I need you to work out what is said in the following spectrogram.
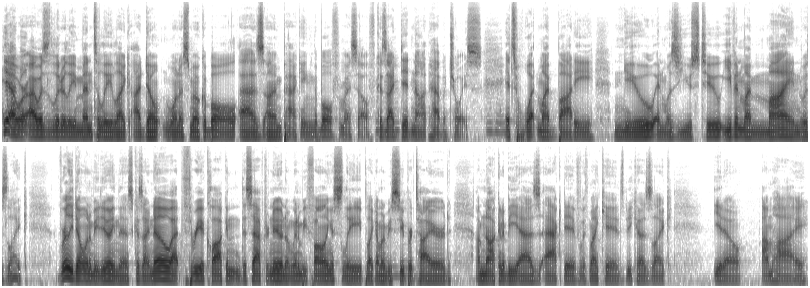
yeah where i was literally mentally like i don't want to smoke a bowl as i'm packing the bowl for myself because Mm-hmm. i did not have a choice. It's what my body knew and was used to. Even my mind was like I really don't want to be doing this because I know at three o'clock in this afternoon I'm going to be falling asleep. Like I'm going to be super Mm-hmm. tired. I'm not going to be as active with my kids because like, you know, I'm high.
